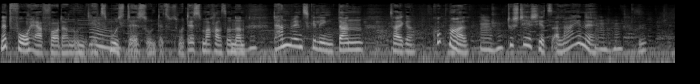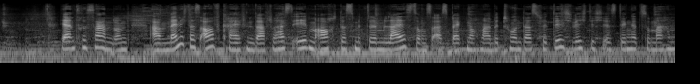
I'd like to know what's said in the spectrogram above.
nicht vorher fordern und jetzt mhm. muss das und jetzt muss man das machen, sondern dann, wenn es gelingt, dann zeige, guck mal, du stehst jetzt alleine. Ja, interessant. Und ähm, wenn ich das aufgreifen darf, du hast eben auch das mit dem Leistungsaspekt nochmal betont, dass für dich wichtig ist, Dinge zu machen,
